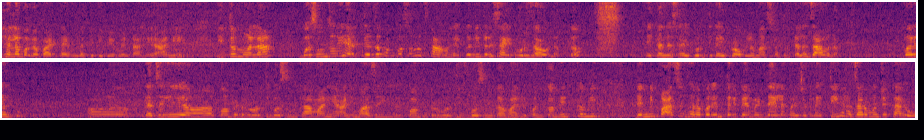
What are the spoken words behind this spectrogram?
ह्याला बघा पार्ट टाइमला किती पेमेंट आहे. आणि इथं मला बसून जरी त्याचं पण बसूनच काम आहे. कधीतरी साईटवर जावं लागतं. एखाद्या साईटवरती काही प्रॉब्लेम असला तर त्याला जावं लागतं. परंतु त्याचंही कॉम्प्युटरवरती बसून काम आहे आणि माझंही कॉम्प्युटरवरतीच बसून काम आहे. पण कमीत कमी त्यांनी पाच हजारापर्यंत तरी पेमेंट द्यायला पाहिजे का नाही? तीन हजार म्हणजे काय हो?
